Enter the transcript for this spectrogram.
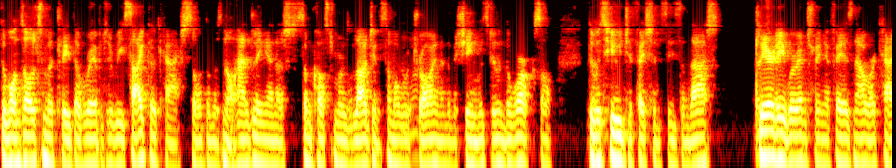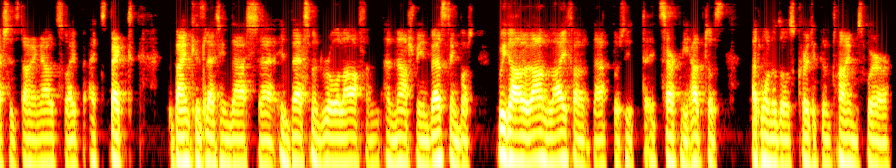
the ones ultimately that were able to recycle cash. So there was no handling in it. Some customers were lodging, some were withdrawing, and the machine was doing the work. So there was huge efficiencies in that. Clearly, we're entering a phase now where cash is dying out. So I expect the bank is letting that uh, investment roll off and, and not reinvesting. But we got a long life out of that, but it, it certainly helped us at one of those critical times where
